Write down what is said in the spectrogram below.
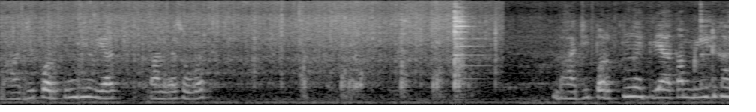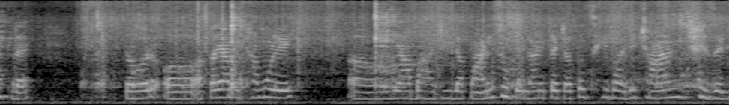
भाजी परतून घेऊयात कांद्यासोबत. भाजी परतून घेतली आता मीठ घातलं आहे तर आता या मिठामुळे या भाजीला पाणी सुटेल आणि त्याच्यातच ही भाजी छान शिजेल.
